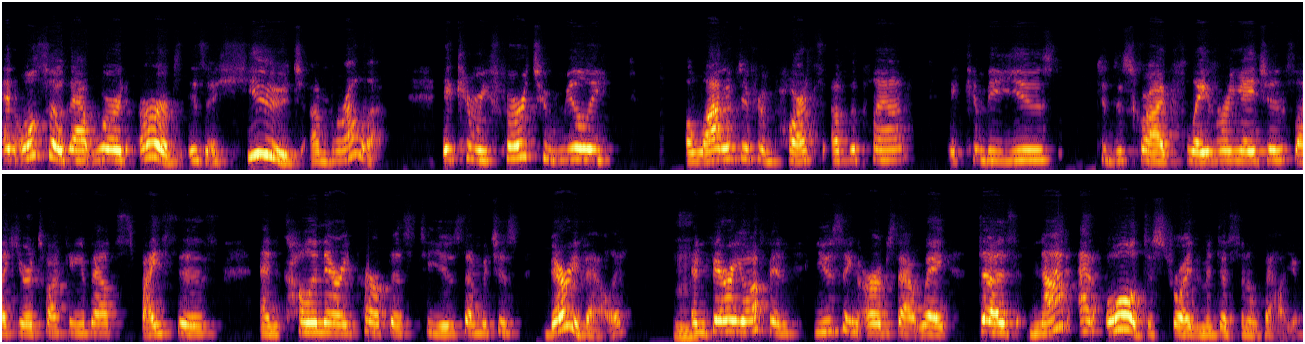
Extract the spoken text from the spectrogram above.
And also, that word herbs is a huge umbrella. It can refer to really a lot of different parts of the plant. It can be used to describe flavoring agents, like you're talking about, spices, and culinary purpose to use them, which is very valid. Mm. And very often, using herbs that way does not at all destroy the medicinal value.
